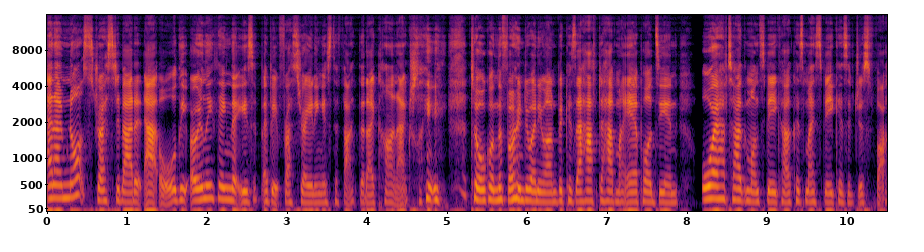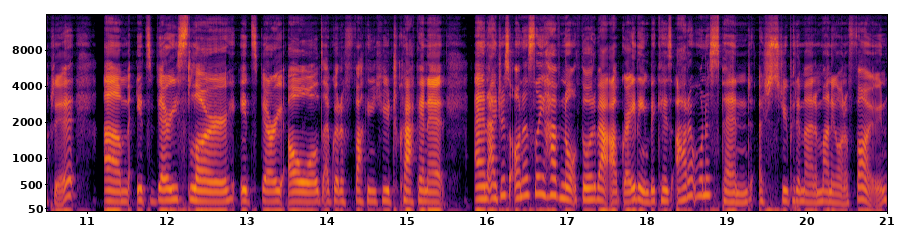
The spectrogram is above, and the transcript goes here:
And I'm not stressed about it at all. The only thing that is a bit frustrating is the fact that I can't actually talk on the phone to anyone because I have to have my AirPods in or I have to have them on speaker because my speakers have just fucked it. Um, it's very slow. It's very old. I've got a fucking huge crack in it. And I just honestly have not thought about upgrading because I don't want to spend a stupid amount of money on a phone.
